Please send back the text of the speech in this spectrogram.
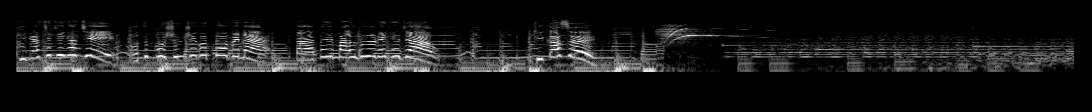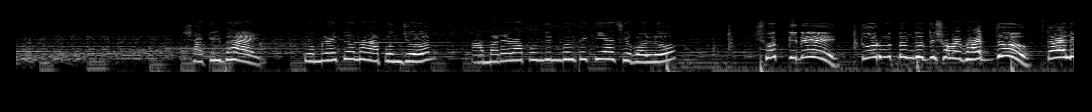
ঠিক আছে ঠিক আছে। অত প্রশংসা করতে হবে না। তাড়াতাড়ি মালগুলো রেখে যাও। ঠিক আছে শাকিল ভাই তোমরাই তো আমার আপনজন। আমার আর আপনজন বলতে কি আছে বলো? সত্যি রে তোর মতন যদি সবাই ভাবতো তাহলে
